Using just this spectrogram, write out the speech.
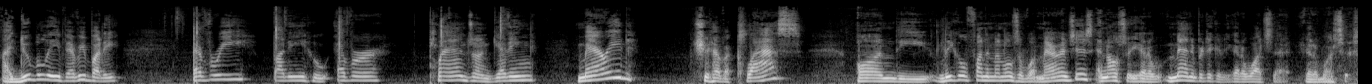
I do believe everybody, everybody who ever plans on getting married should have a class on the legal fundamentals of what marriage is, and also you got to men in particular, you got to watch that. You got to watch this.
